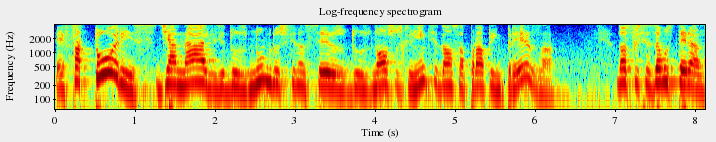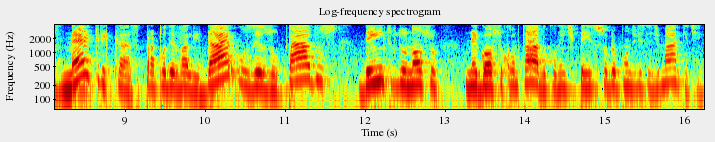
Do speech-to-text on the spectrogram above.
é, fatores de análise dos números financeiros dos nossos clientes e da nossa própria empresa, nós precisamos ter as métricas para poder validar os resultados dentro do nosso negócio contábil, quando a gente pensa sobre o ponto de vista de marketing.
